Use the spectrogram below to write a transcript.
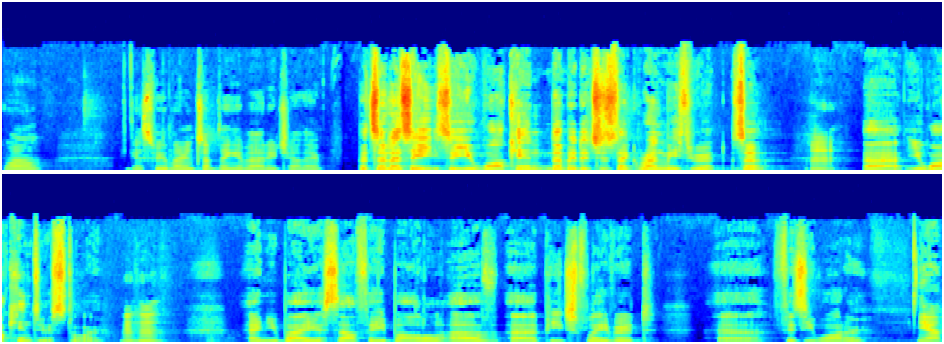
Well, I guess we learned something about each other. But so let's say, so you walk in. No, but it's just like run me through it. So Mm. uh, you walk into a store Mm-hmm. and you buy yourself a bottle of uh, peach flavored uh, fizzy water. Yeah.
